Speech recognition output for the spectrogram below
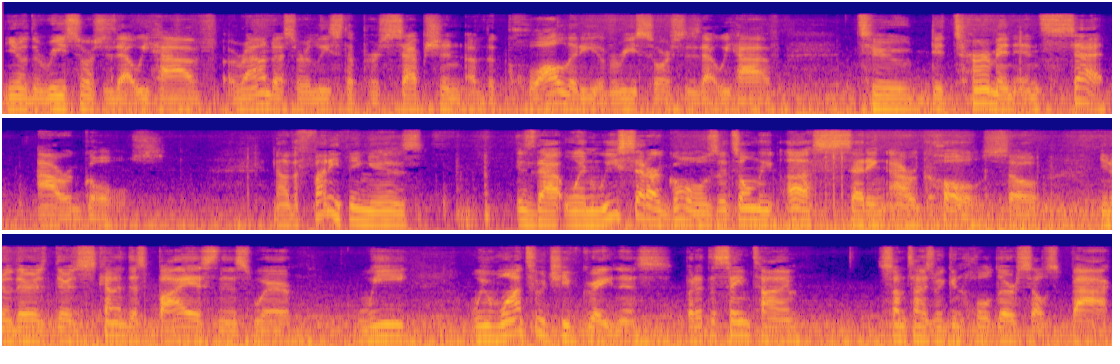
you know the resources that we have around us or at least the perception of the quality of resources that we have to determine and set our goals. Now the funny thing is is that when we set our goals it's only us setting our goals. So you know there's there's kind of this biasness where we we want to achieve greatness but at the same time sometimes we can hold ourselves back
